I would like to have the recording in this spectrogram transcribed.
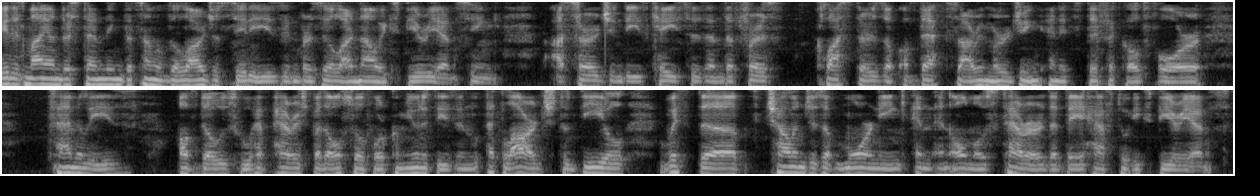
It is my understanding that some of the largest cities in Brazil are now experiencing a surge in these cases, and the first clusters of, of deaths are emerging, and it's difficult for families of those who have perished, but also for communities in, at large to deal with the challenges of mourning and, and almost terror that they have to experience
